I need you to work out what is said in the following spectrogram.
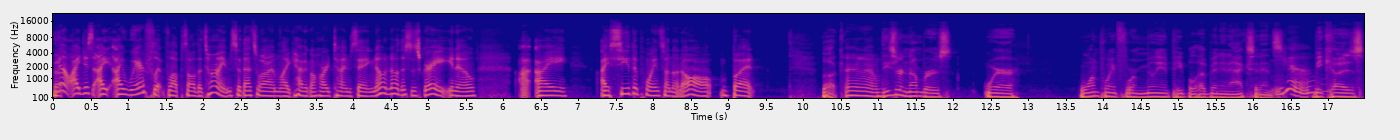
no, I just I, I wear flip flops all the time, so that's why I'm like having a hard time saying no, no, this is great. You know, I I, I see the points on it all, but look I don't know. These are numbers where 1.4 million people have been in accidents Yeah. because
